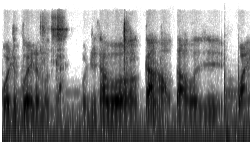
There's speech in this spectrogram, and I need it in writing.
我就不会那么赶，我就差不多刚好到，或者是晚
